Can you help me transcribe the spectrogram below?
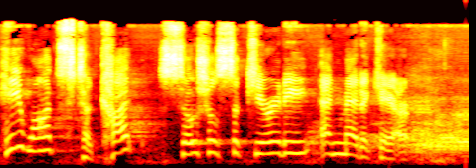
He wants to cut Social Security and Medicare.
